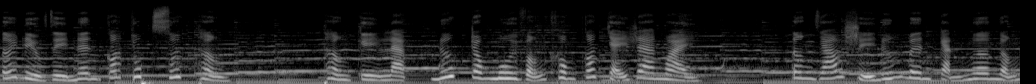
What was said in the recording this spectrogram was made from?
tới điều gì nên có chút xuất thần Thần kỳ lạc, nước trong môi vẫn không có chảy ra ngoài Tân giáo sĩ đứng bên cạnh ngơ ngẩn,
